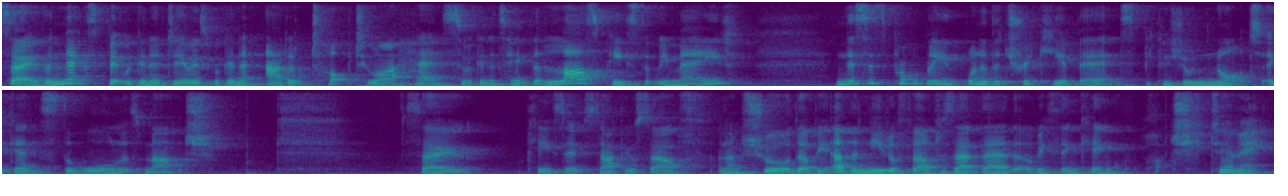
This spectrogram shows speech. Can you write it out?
So the next bit we're going to do is we're going to add a top to our head. So we're going to take the last piece that we made, and this is probably one of the trickier bits because you're not against the wall as much. So please don't stab yourself. And I'm sure there'll be other needle felters out there that will be thinking, what's she doing?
